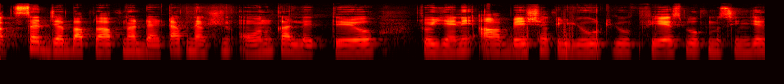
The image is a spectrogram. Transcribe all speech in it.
अक्सर जब आप अपना डाटा कनेक्शन ऑन कर लेते हो तो यानी आप बेशक यूट्यूब, फेसबुक, मैसेंजर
